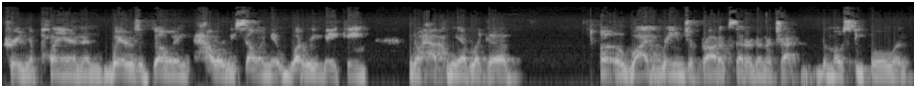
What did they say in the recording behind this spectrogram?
creating a plan and where is it going? How are we selling it? What are we making? You know how can we have like a a, a wide range of products that are going to attract the most people and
